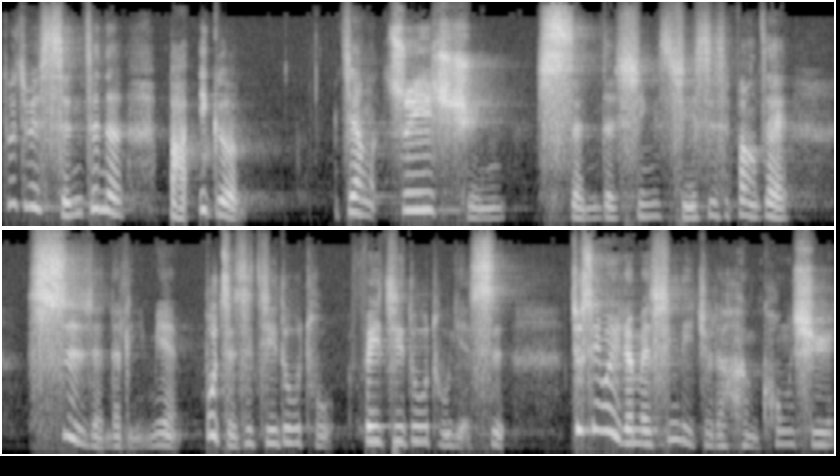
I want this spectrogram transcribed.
对，这边神真的把一个这样追寻神的心，其实是放在世人的里面，不只是基督徒，非基督徒也是，就是因为人们心里觉得很空虚。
